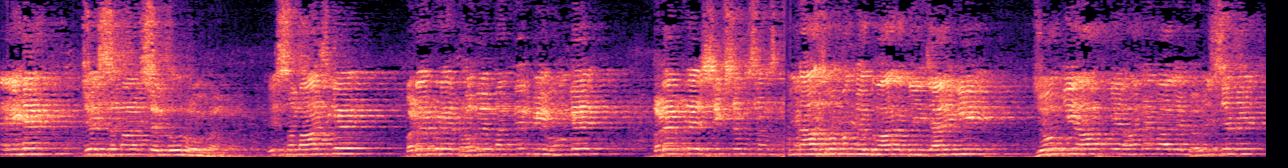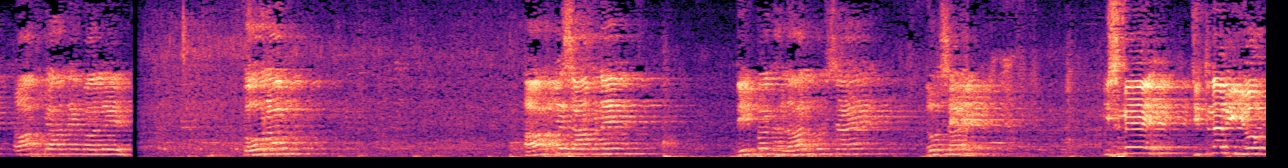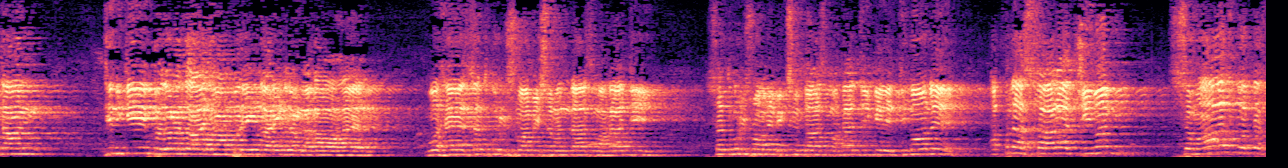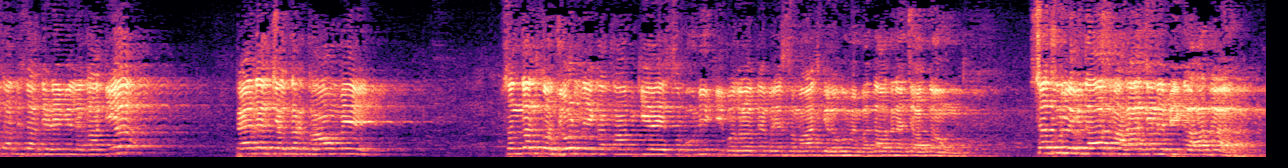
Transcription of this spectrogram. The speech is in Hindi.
नहीं है जो समाज से दूर होगा। इस समाज के बड़े बड़े भव्य मंदिर भी होंगे बड़े बड़े शिक्षण संस्थान आश्रमों के द्वारा दी जाएगी, जो कि आपके आने वाले भविष्य में, आपके आने वाले और आपके सामने दीपक हलालपुर आए दो साहेब, इसमें जितना भी योगदान, जिनकी बदौलत आज यहाँ पर एक कार्यक्रम लगा हुआ है वो है सतगुरु स्वामी शमनदास महाराज जी। सतगुरु स्वामी भिक्षुदास महाराज जी के, जिन्होंने अपना सारा जीवन समाज को दशा दिशा देने में लगा दिया। पैदल चलकर गाँव में संगत को जोड़ने का काम किया है सब उन्हीं की बदौलत मेरे समाज के लोगों में बता देना चाहता हूँ। सतगुरु रविदास महाराज जी ने भी कहा था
